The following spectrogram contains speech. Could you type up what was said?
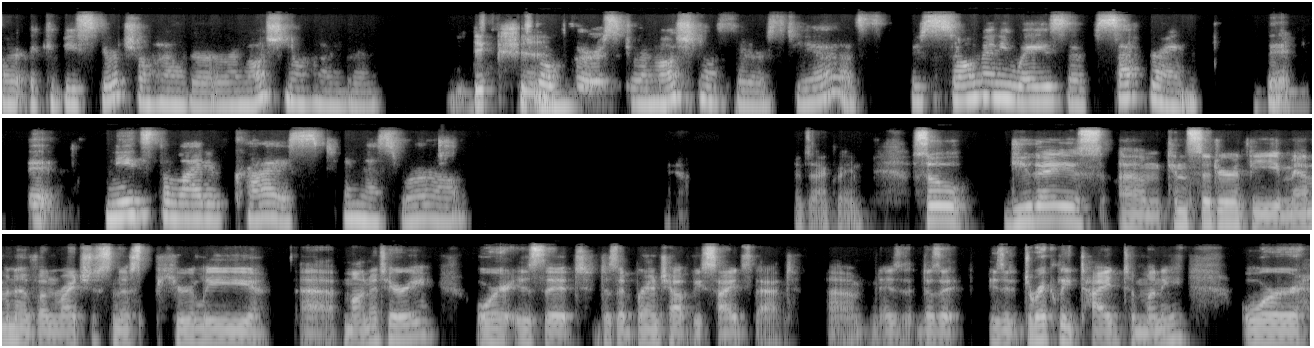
or it could be spiritual hunger or emotional hunger. Addiction. thirst or emotional thirst yes there's so many ways of suffering that, that needs the light of Christ in this world. Yeah, exactly. So, do you guys um, consider the mammon of unrighteousness purely uh, monetary, or is it does it branch out besides that? Um, is it does it is it directly tied to money, or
